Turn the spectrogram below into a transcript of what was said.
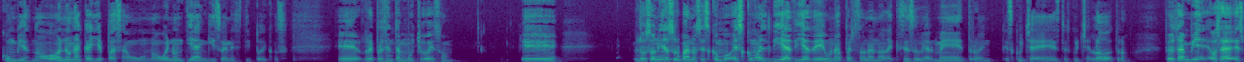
cumbias, ¿no? O en una calle pasa uno, o en un tianguis, o en ese tipo de cosas. Eh, representa mucho eso. Eh, los sonidos urbanos es como, es como el día a día de una persona, ¿no? De que se sube al metro, escucha esto, escucha lo otro. Pero también, o sea, es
